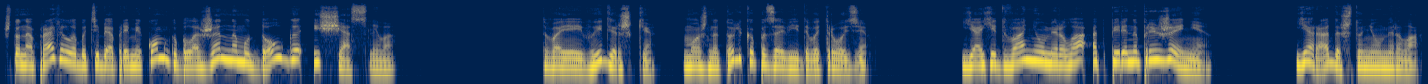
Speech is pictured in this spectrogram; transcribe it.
что направило бы тебя прямиком к блаженному долго и счастливо. Твоей выдержке можно только позавидовать Розе. Я едва не умерла от перенапряжения. Я рада, что не умерла.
